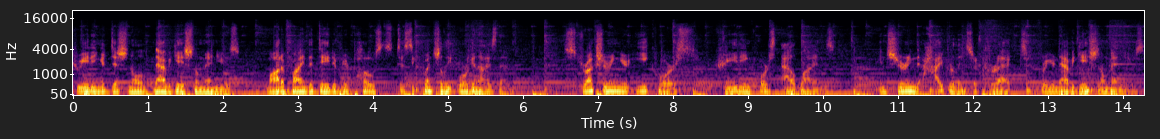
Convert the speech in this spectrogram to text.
creating additional navigational menus, modifying the date of your posts to sequentially organize them, structuring your e-course, creating course outlines, ensuring that hyperlinks are correct for your navigational menus,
